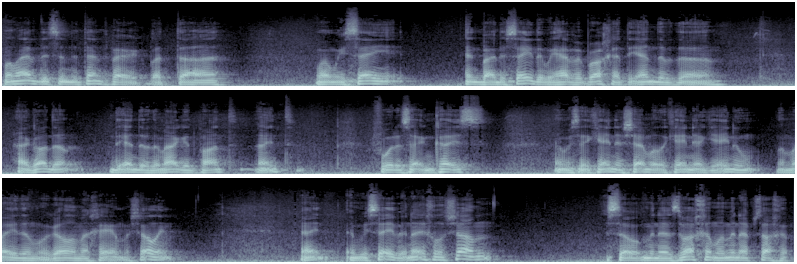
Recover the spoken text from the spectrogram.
We'll have this in the tenth parak, but uh, when we say, and by the Seder we have a bracha at the end of the Haggadah, the end of the Magid part, right? for the second case, and we say, Kena Hashem Elokeinu Yageinu Lamaydim L'Gala Machayim Mashalim, right? And we say, V'neichel Sham So, min zvachim and min psachim.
